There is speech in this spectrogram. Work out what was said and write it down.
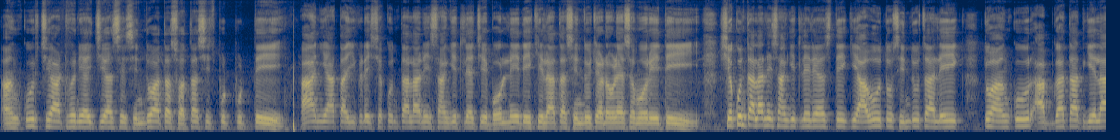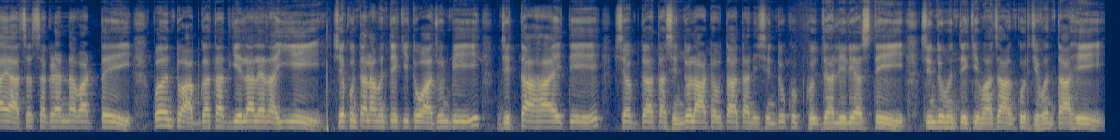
अंकुरची आठवण यायची असे सिंधू आता स्वतःशीच पुटपुटते. आणि आता इकडे शकुंतलाने सांगितल्याचे बोलणे देखील आता सिंधूच्या डोळ्यासमोर येते. शकुंतलाने सांगितलेले असते की अहो तो सिंधूचा लेख तो अंकुर अपघातात गेलाय असं सगळ्यांना वाटतंय पण तो अपघातात गेलेला नाहीये. शकुंतला म्हणते की तो अजून बी जित्ता हाय ते शब्द आता सिंधूला आठवतात आणि सिंधू खूप खुश झालेली असते. सिंधू म्हणते की माझा अंकुर जिवंत आहे.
